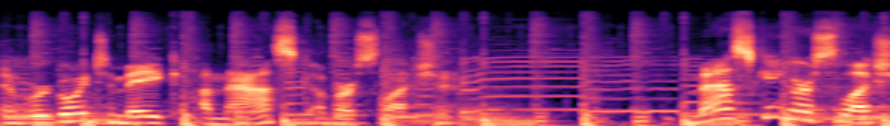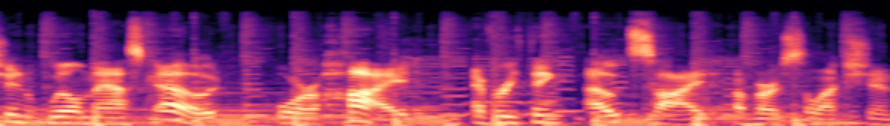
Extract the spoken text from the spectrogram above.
and we're going to make a mask of our selection. Masking our selection will mask out, or hide, everything outside of our selection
